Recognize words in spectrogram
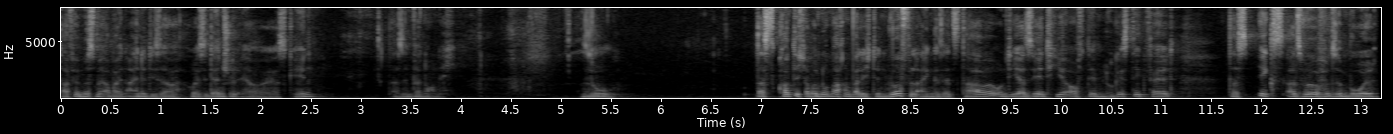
Dafür müssen wir aber in eine dieser Residential Areas gehen. Da sind wir noch nicht. So, das konnte ich aber nur machen, weil ich den Würfel eingesetzt habe. Und ihr seht hier auf dem Logistikfeld das X als Würfelsymbol.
